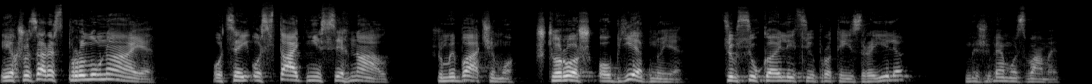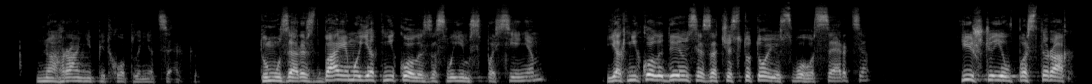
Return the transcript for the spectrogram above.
І якщо зараз пролунає оцей останній сигнал, що ми бачимо, що Рош об'єднує цю всю коаліцію проти Ізраїля, ми живемо з вами на грані підхоплення церкви. Тому зараз дбаємо як ніколи за своїм спасінням, як ніколи дивимося за чистотою свого серця. Ті, що є в пасторах,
